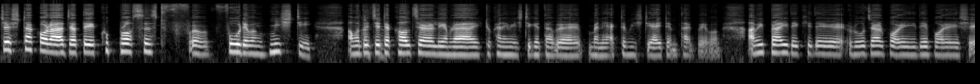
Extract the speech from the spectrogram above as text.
চেষ্টা করা যাতে খুব প্রসেসড ফুড এবং মিষ্টি আমাদের আচ্ছা। যেটা কালচারালি আমরা একটুখানি মিষ্টি খেতে হবে মানে একটা মিষ্টি আইটেম থাকবে এবং আমি প্রায় দেখি যে রোজার পরে ঈদের পরে এসে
